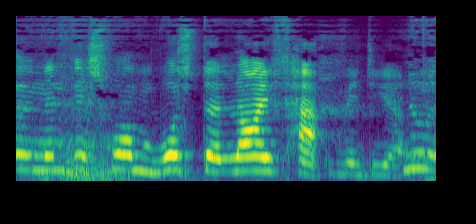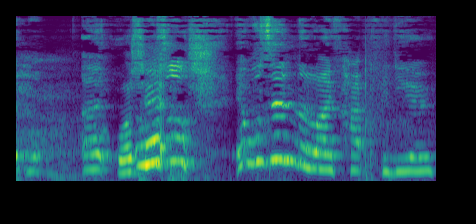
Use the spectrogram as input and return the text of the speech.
And then this one was the life hack video. No, it uh, Was it? it? Was, it was in the life hack video.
